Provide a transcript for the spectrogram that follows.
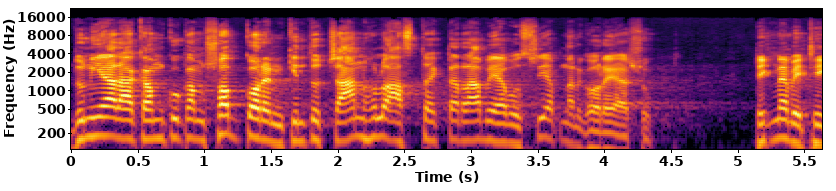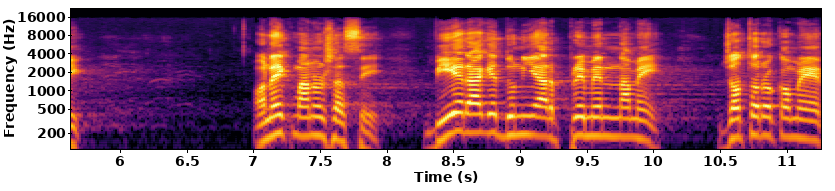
দুনিয়ার আকাম কুকাম সব করেন, কিন্তু চান হলো আস্ত একটা রাবে অবশ্যই আপনার ঘরে আসুক। ঠিক না বে, ঠিক? অনেক মানুষ আছে, বিয়ের আগে দুনিয়ার প্রেমের নামে যত রকমের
